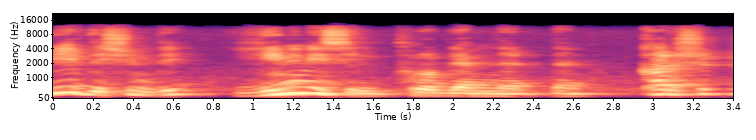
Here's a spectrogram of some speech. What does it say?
bir de şimdi yeni nesil problemlerden karışık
